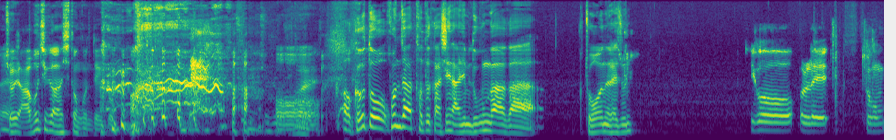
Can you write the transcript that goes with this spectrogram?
네. 저희 아버지가 하시던 건데 이거. 어. 네. 어, 그것도 혼자 터득하신 아니면 누군가가 조언을 해준? 이거 원래 좀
